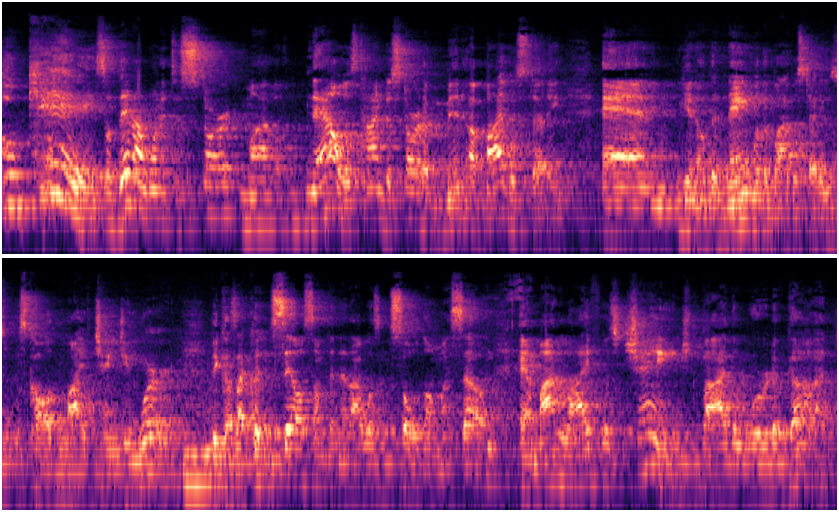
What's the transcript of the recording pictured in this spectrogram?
Okay, so then I wanted to start my. Now it's time to start a, a Bible study, and you know the name of the Bible study was, was called Life Changing Word mm-hmm. because I couldn't sell something that I wasn't sold on myself, and my life was changed by the Word of God,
